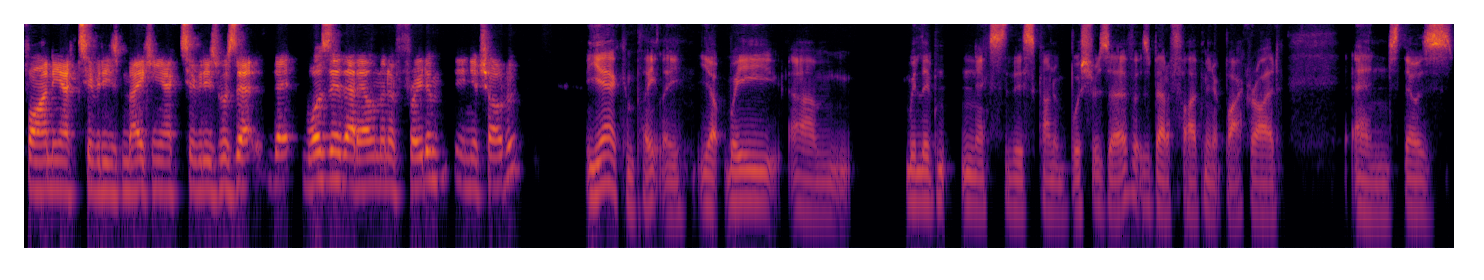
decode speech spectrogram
finding activities, making activities? Was that that was there that element of freedom in your childhood? Yeah, completely. Yep. We um we lived next to this kind of bush reserve. It was about a five minute bike ride. And there was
